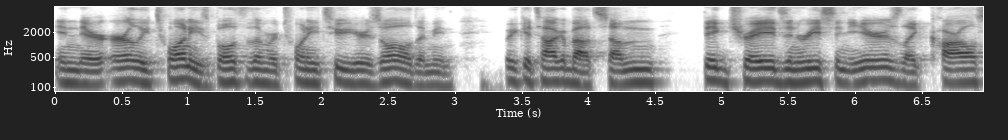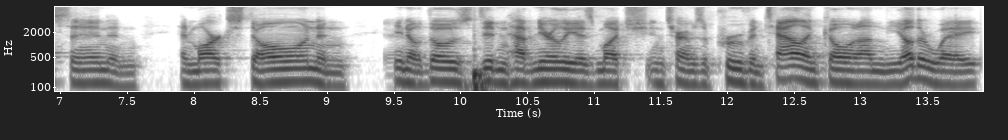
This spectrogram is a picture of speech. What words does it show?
in their early 20s? Both of them are 22 years old. I mean, we could talk about some big trades in recent years, like Karlsson and, and Mark Stone. And, you know, those didn't have nearly as much in terms of proven talent going on the other way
